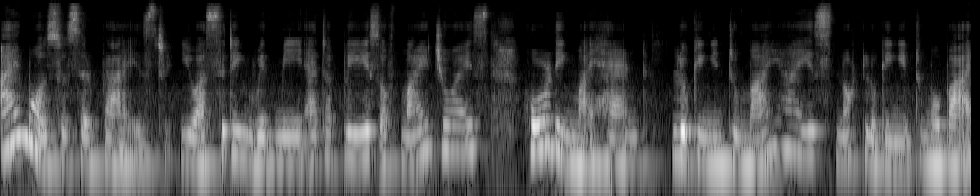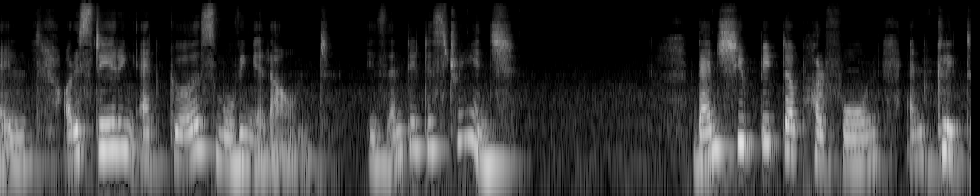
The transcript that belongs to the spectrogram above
I am also surprised you are sitting with me at a place of my choice, holding my hand, looking into my eyes, not looking into mobile or staring at girls moving around. Isn't it strange? Then she picked up her phone and clicked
